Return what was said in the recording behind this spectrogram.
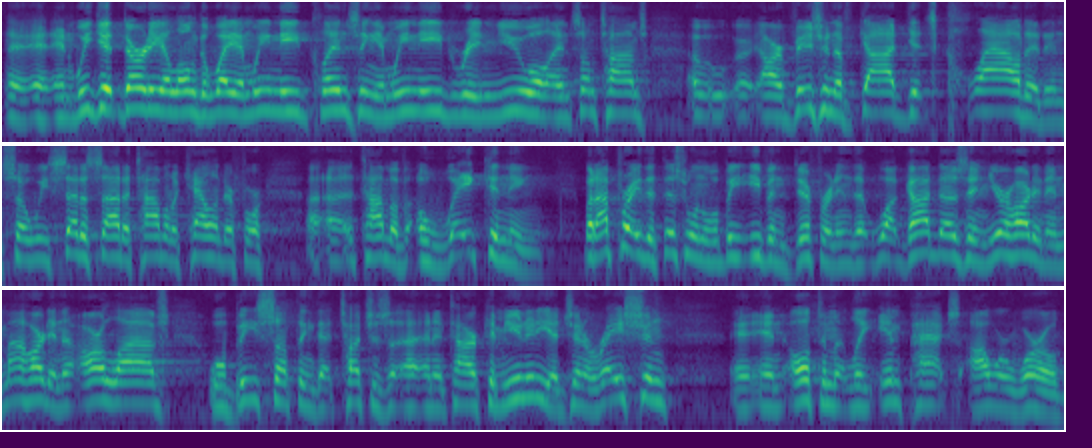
and, we get dirty along the way and we need cleansing and we need renewal and sometimes uh, uh our vision of god gets clouded and so we set aside a time on a calendar for uh, uh, a, time of awakening. But i pray that this one will be even different and that what god does in your heart and in my heart and in our lives will be something that touches an entire community a generation and ultimately impacts our world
